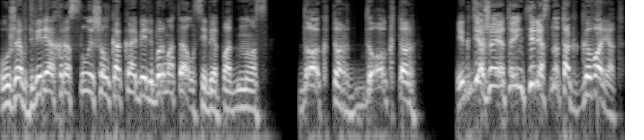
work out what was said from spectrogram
Уже в дверях расслышал, как Абель бормотал себе под нос. «Доктор, доктор! И где же это, интересно, так говорят?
